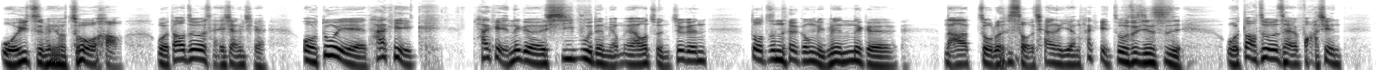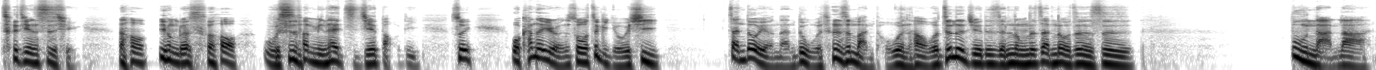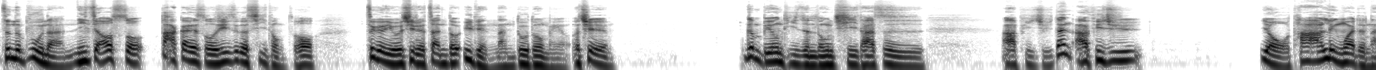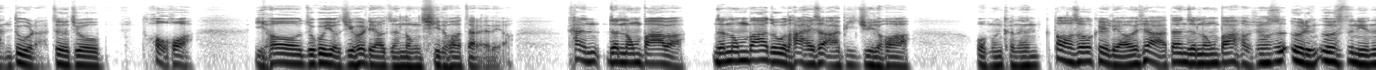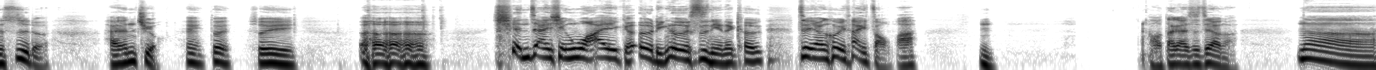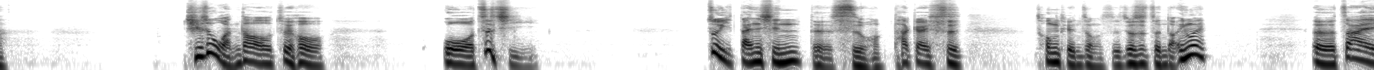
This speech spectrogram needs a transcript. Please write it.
我一直没有做好，我到最后才想起来。哦，对耶，他可以，他可以那个西部的瞄瞄准，就跟《斗争特工》里面那个拿左轮手枪一样，他可以做这件事。我到最后才发现这件事情，然后用的时候，武士半明太直接倒地。所以我看到有人说这个游戏战斗有难度，我真的是满头问号。我真的觉得人龙的战斗真的是。不难啦，真的不难。你只要熟大概熟悉这个系统之后，这个游戏的战斗一点难度都没有，而且更不用提人龙七，它是 RPG，但 RPG 有它另外的难度了，这个就后话。以后如果有机会聊人龙七的话，再来聊。看人龙八吧，人龙八如果它还是 RPG 的话，我们可能到时候可以聊一下。但人龙八好像是二零二四年的事了。还很久，哎，对，所以呃，现在先挖一个二零二四年的坑，这样会太早吗？嗯，好，大概是这样啊。那其实玩到最后，我自己最担心的死亡，大概是冲田总司，就是真的，因为呃，在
